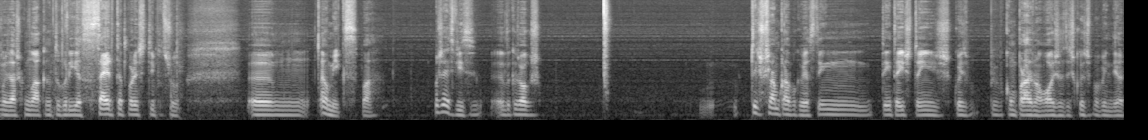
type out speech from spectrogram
Mas acho que não há categoria certa para este tipo de jogo. Um, é um mix, pá. Mas é difícil. É daqueles jogos. Tens de fechar um bocado a cabeça. Tem, tem texto, tens coisas para comprar na loja, tens coisas para vender,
